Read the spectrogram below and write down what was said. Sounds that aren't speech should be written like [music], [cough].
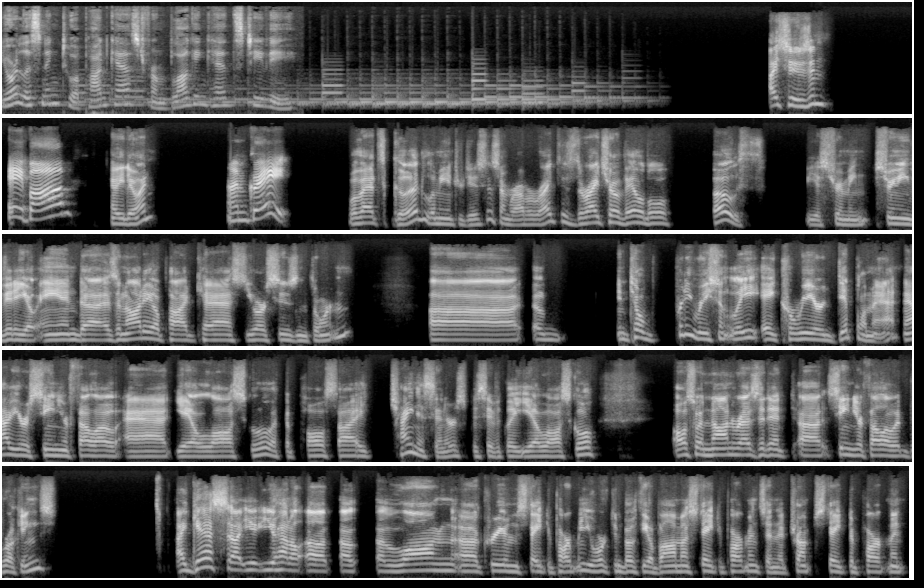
You're listening to a podcast from Blogging Heads TV. Hi, Susan. Hey, Bob. How you doing? I'm great. Well, that's good. Let me introduce us. I'm Robert Wright. This is the Wright Show, available both via streaming streaming video and uh, as an audio podcast. You are Susan Thornton. Uh, um, until pretty recently, a career diplomat. Now you're a senior fellow at Yale Law School at the Paul Tsai China Center, specifically Yale Law School. Also a non-resident uh, senior fellow at Brookings. I guess uh, you, you had a, a, a long uh, career in the State Department. You worked in both the Obama State Departments and the Trump State Department,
